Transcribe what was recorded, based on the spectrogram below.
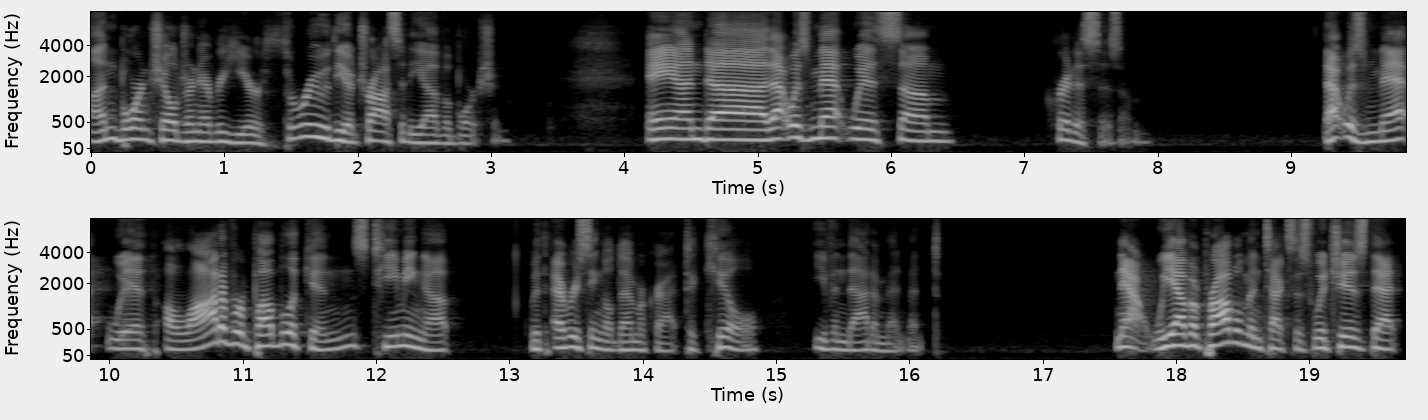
unborn children every year through the atrocity of abortion. And uh, that was met with some criticism that was met with a lot of Republicans teaming up with every single Democrat to kill even that amendment. Now, we have a problem in Texas, which is that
